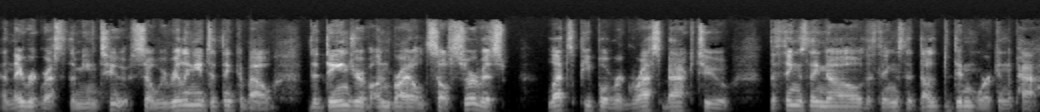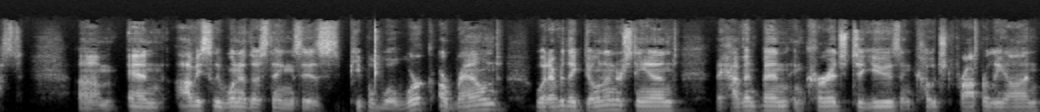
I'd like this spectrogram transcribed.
and they regress to the mean too. So we really need to think about the danger of unbridled self service lets people regress back to the things they know, the things that do- didn't work in the past. Um, and obviously, one of those things is people will work around whatever they don't understand, they haven't been encouraged to use and coached properly on,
